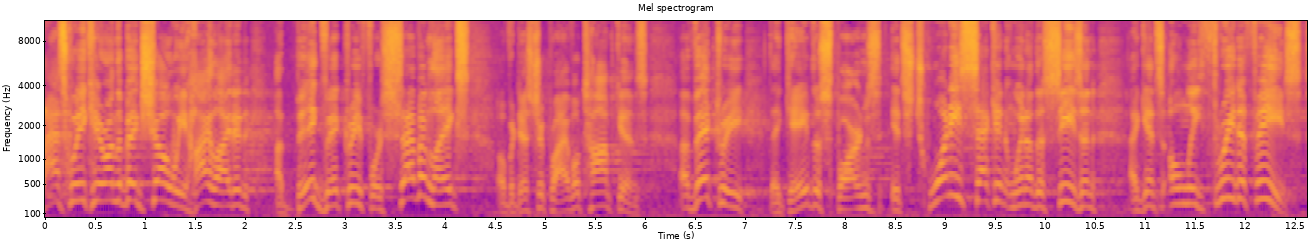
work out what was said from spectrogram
Last week here on The Big Show, we highlighted a big victory for Seven Lakes over district rival Tompkins. A victory that gave the Spartans its 22nd win of the season against only three defeats.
